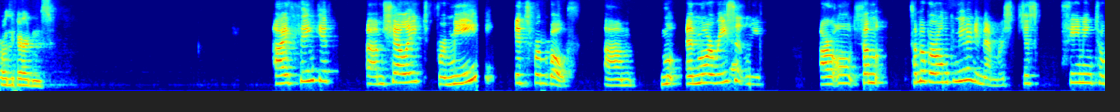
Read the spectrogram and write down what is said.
Or the gardens? I think it, um, Shelley, for me, it's for both. Um, and more recently, our own, some, some of our own community members just seeming to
